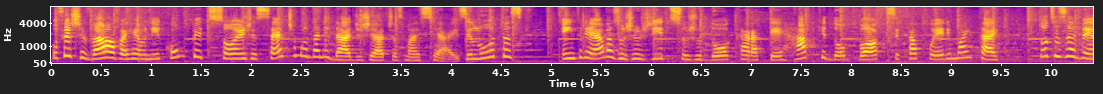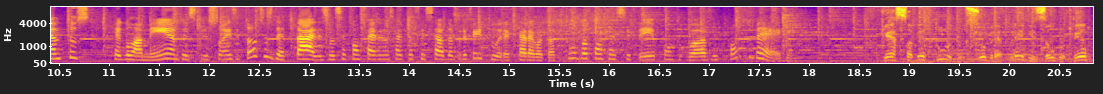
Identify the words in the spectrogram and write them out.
O festival vai reunir competições de sete modalidades de artes marciais e lutas, entre elas o jiu-jitsu, judô, karatê, hapkido, boxe, capoeira e muay thai Todos os eventos, regulamento, inscrições e todos os detalhes você confere no site oficial da Prefeitura, caraguatatuba.sp.gov.br. Quer saber tudo sobre a previsão do tempo?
